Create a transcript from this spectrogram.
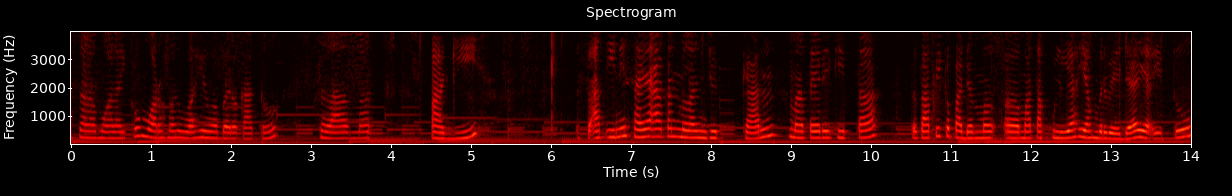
Assalamualaikum warahmatullahi wabarakatuh. Selamat pagi. Saat ini saya akan melanjutkan materi kita, tetapi kepada e, mata kuliah yang berbeda, yaitu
